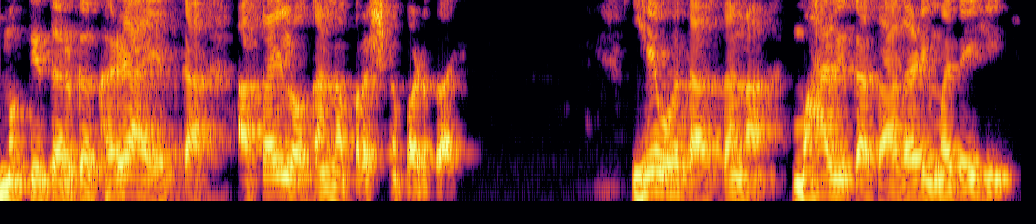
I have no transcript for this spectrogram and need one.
मग ते तर्क खरे आहेत का? असाही लोकांना प्रश्न पडतो आहे. हे होत असताना महाविकास आघाडीमध्येही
